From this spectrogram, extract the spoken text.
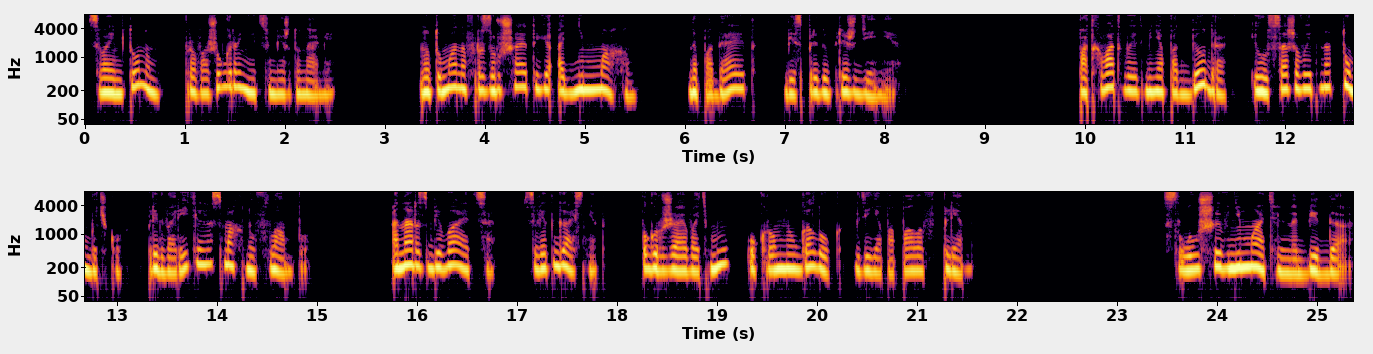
Своим тоном провожу границу между нами. Но Туманов разрушает ее одним махом, нападает без предупреждения. Подхватывает меня под бедра и усаживает на тумбочку, предварительно смахнув лампу. Она разбивается, свет гаснет, погружая во тьму укромный уголок, где я попала в плен. «Слушай внимательно, беда»,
